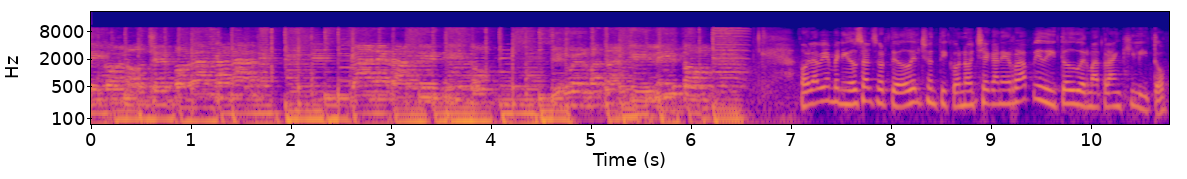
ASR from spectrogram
Chontico Noche podrás ganar. Gane rapidito y duerma tranquilito. Hola, bienvenidos al sorteo del Chontico Noche. Gane rapidito, duerma tranquilito.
